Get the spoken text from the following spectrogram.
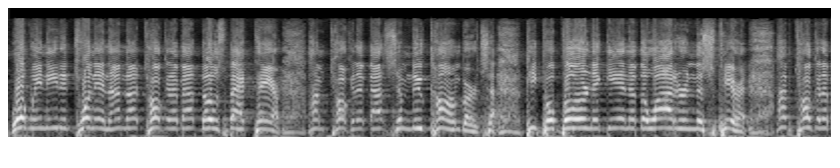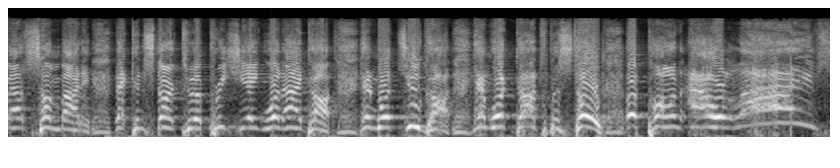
What we need in 20, and I'm not talking about those back there. I'm talking about some new converts, people born again of the water and the spirit. I'm talking about somebody that can start to appreciate what I got and what you got and what God's bestowed upon our lives.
